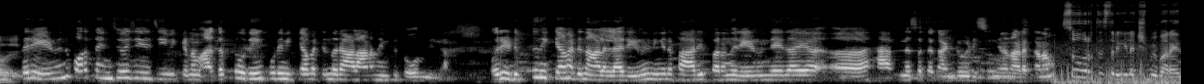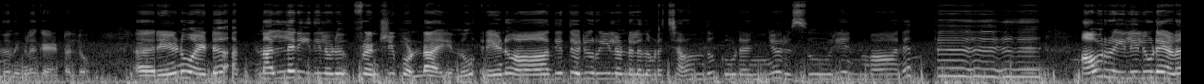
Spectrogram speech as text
അതെ. അപ്പൊ രേണുവിന് പുറത്ത് എൻജോയ് ചെയ്ത് ജീവിക്കണം. അകത്ത് ഒതുങ്ങി കൂടി നിൽക്കാൻ പറ്റുന്ന ഒരാളാണെന്ന് എനിക്ക് തോന്നുന്നില്ല. ഒരിടത്ത് നിൽക്കാൻ പറ്റുന്ന ആളല്ല രേണുവിന് ഇങ്ങനെ പാറി പറന്ന് രേണുവിന്റെതായ ഹാപ്പിനെസ് ഒക്കെ കണ്ടുപിടിച്ച് ഇങ്ങനെ നടക്കണം. സുഹൃത്ത് ശ്രീലക്ഷ്മി പറയുന്നത് നിങ്ങൾ കേട്ടല്ലോ. രേണുവായിട്ട് നല്ല രീതിയിലൊരു ഫ്രണ്ട്ഷിപ്പ് ഉണ്ടായിരുന്നു. രേണു ആദ്യത്തെ ഒരു റീൽ ഉണ്ടല്ലോ നമ്മുടെ ചന്തു കുടഞ്ഞൊരു സൂര്യൻ മാനത്ത് ആ ഒരു റീലിലൂടെയാണ്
